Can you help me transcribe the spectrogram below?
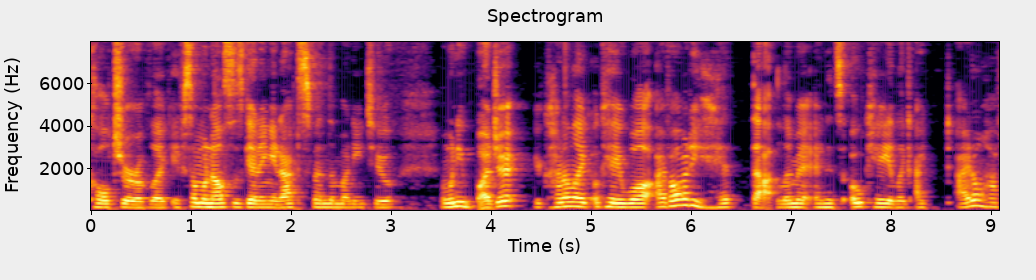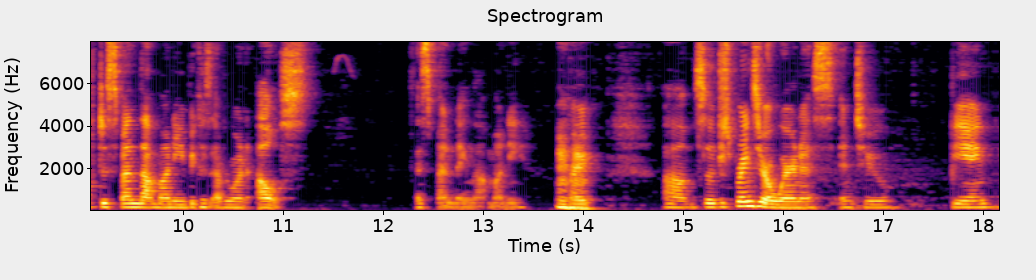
culture of like if someone else is getting it, I have to spend the money too. And when you budget, you're kind of like, okay, well, I've already hit that limit and it's okay. Like I I don't have to spend that money because everyone else is spending that money, Mhm. right? Um, so it just brings your awareness into being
